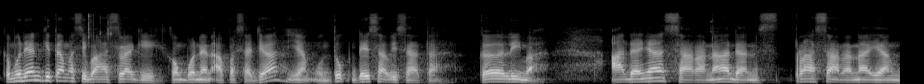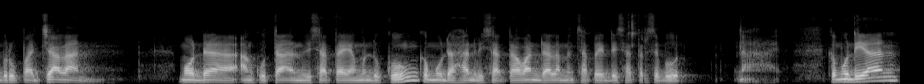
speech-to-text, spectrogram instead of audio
Kemudian kita masih bahas lagi komponen apa saja yang untuk desa wisata. Kelima, adanya sarana dan prasarana yang berupa jalan, moda angkutan wisata yang mendukung kemudahan wisatawan dalam mencapai desa tersebut. Nah, kemudian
